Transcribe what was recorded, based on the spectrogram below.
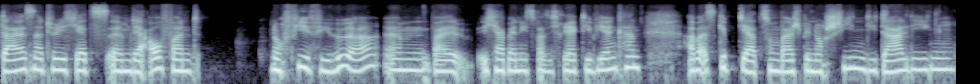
da ist natürlich jetzt ähm, der Aufwand noch viel, viel höher, ähm, weil ich habe ja nichts, was ich reaktivieren kann. Aber es gibt ja zum Beispiel noch Schienen, die da liegen,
